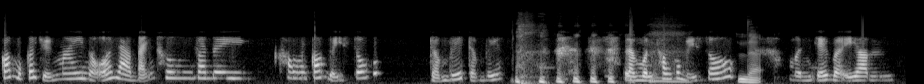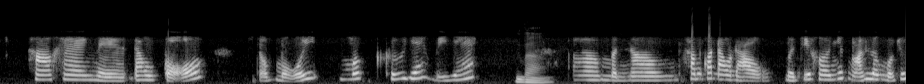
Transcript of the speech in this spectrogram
có một cái chuyện may nữa là bản thân Vani không có bị sốt. Trộm vía trộm vía. Là mình không có bị sốt. Dạ. mình chỉ bị um, ho khan nè đau cổ sổ mũi mất khứu giác vị giác Vâng. Ờ, mình ờ, không có đau đầu mình chỉ hơi nhức mỏi lưng một chút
